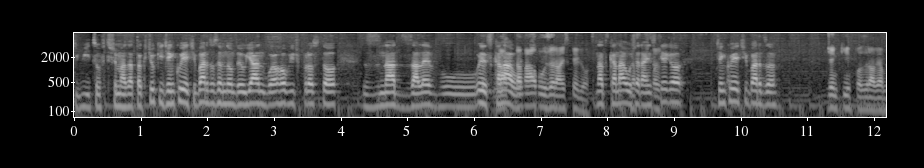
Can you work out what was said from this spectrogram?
kibiców trzyma za to kciuki. Dziękuję Ci bardzo, ze mną był Jan Błachowicz prosto z nad zalewu, z kanału, Na kanału Żerańskiego. z nad kanału Na- żerańskiego. Dziękuję Ci bardzo. Dzięki, pozdrawiam.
